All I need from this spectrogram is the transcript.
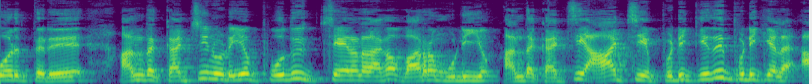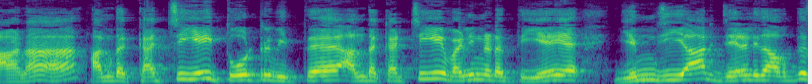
ஒருத்தர் அந்த கட்சியினுடைய பொதுச் செயலாளர் செயலராக வர முடியும். அந்த கட்சி ஆட்சியை பிடிக்குது பிடிக்கல. ஆனா அந்த கட்சியை தோற்றுவித்த அந்த கட்சியை வழிநடத்திய எம்ஜிஆர் ஜெயலலிதாவுக்கு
